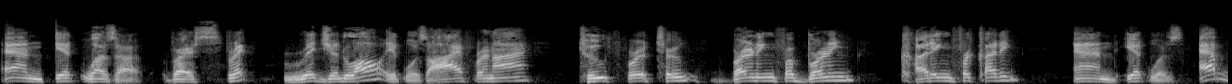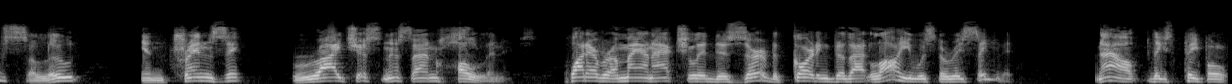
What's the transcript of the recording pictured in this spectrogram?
And it was a very strict, rigid law. It was eye for an eye, tooth for a tooth, burning for burning, cutting for cutting. And it was absolute, intrinsic righteousness and holiness whatever a man actually deserved according to that law, he was to receive it. Now, these people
